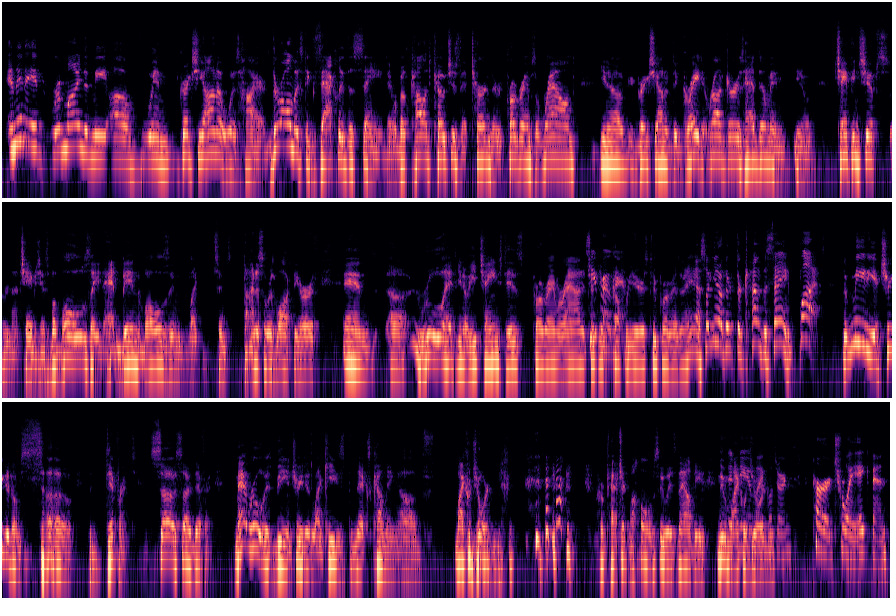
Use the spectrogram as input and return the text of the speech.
And then it reminded me of when Greg Schiano was hired. They're almost exactly the same. They were both college coaches that turned their programs around. You know, Greg Schiano did great at Rutgers, had them in, you know, championships, or not championships, but bowls. They hadn't been to bowls in like since dinosaurs walked the earth. And uh, Rhule had, you know, he changed his program around. It Two took him a couple years, two programs. Yeah, so, you know, they're, they're kind of the same. But the media treated him so different. So, so different. Matt Rhule is being treated like he's the next coming of Michael Jordan or Patrick Mahomes, who is now the new, The Michael, new Jordan. Michael Jordan. Per Troy Aikman.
